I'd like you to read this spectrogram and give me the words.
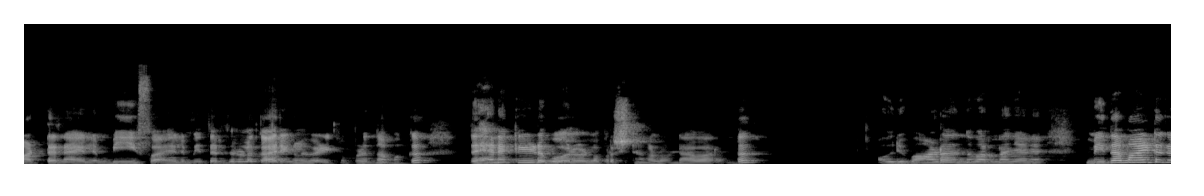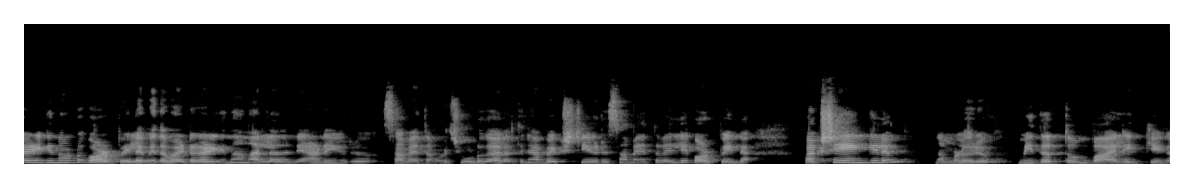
മട്ടൻ ആയാലും ബീഫ് ആയാലും ഇത്തരത്തിലുള്ള കാര്യങ്ങൾ കഴിക്കുമ്പോഴും നമുക്ക് ദഹനക്കേട് പോലുള്ള പ്രശ്നങ്ങൾ ഉണ്ടാവാറുണ്ട്. ഒരുപാട് എന്ന് പറഞ്ഞാൽ ഞാൻ മിതമായിട്ട് കഴിക്കുന്നതുകൊണ്ട് കുഴപ്പമില്ല മിതമായിട്ട് കഴിക്കുന്നത് നല്ലത് തന്നെയാണ് ഈ ഒരു സമയത്ത്. നമ്മൾ ചൂടുകാലത്തിനെ അപേക്ഷിച്ച് ഈ ഒരു സമയത്ത് വലിയ കുഴപ്പമില്ല പക്ഷേ എങ്കിലും നമ്മളൊരു മിതത്വം പാലിക്കുക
